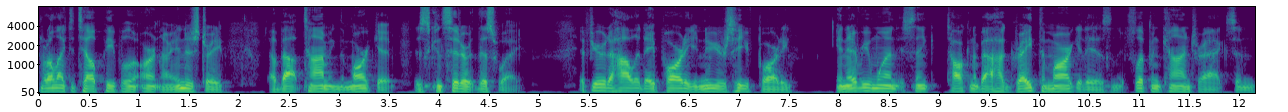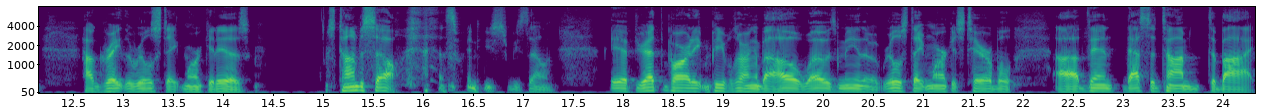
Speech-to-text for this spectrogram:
What I like to tell people who aren't in our industry about timing the market is consider it this way. If you're at a holiday party, a New Year's Eve party, and everyone is think, talking about how great the market is and they're flipping contracts and how great the real estate market is. It's time to sell. That's when you should be selling. If you're at the party and people are talking about, oh, woe is me, the real estate market's terrible, uh, then that's the time to buy.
